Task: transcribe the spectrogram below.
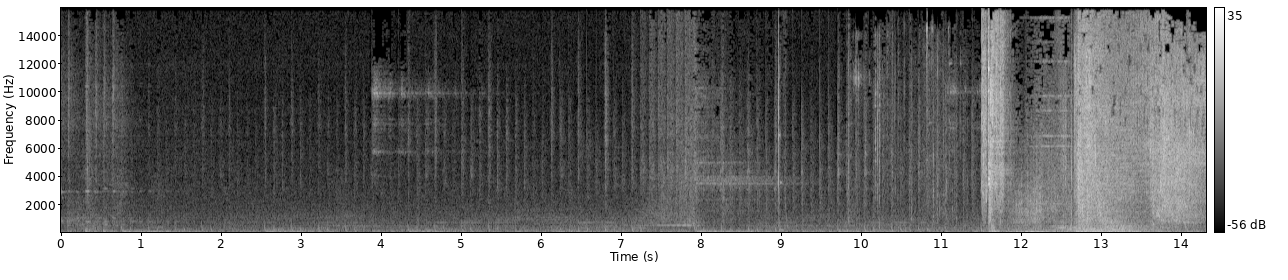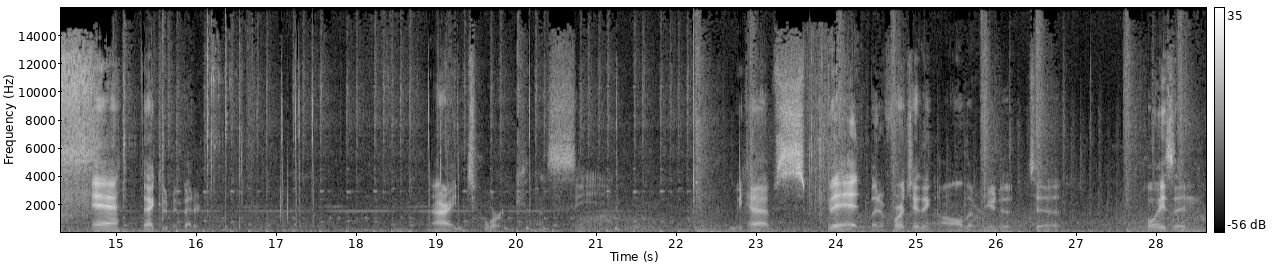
Better. Alright, torque. Let's see. We have spit, but unfortunately I think all of them are immune to, to poison.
